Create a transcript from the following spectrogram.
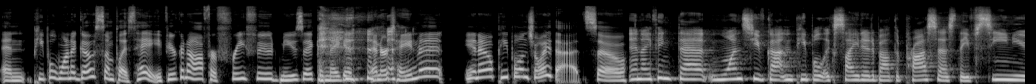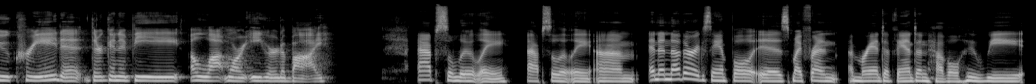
And people want to go someplace. Hey, if you're going to offer free food, music, and they get entertainment, you know, people enjoy that. So, and I think that once you've gotten people excited about the process, they've seen you create it, they're going to be a lot more eager to buy. Absolutely. Absolutely. Um, and another example is my friend Miranda Vanden Heuvel, who we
